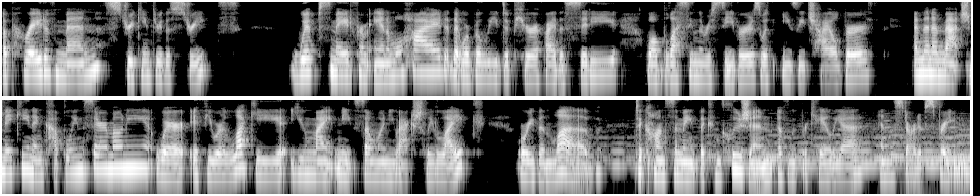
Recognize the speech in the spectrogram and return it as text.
a parade of men streaking through the streets, whips made from animal hide that were believed to purify the city while blessing the receivers with easy childbirth, and then a matchmaking and coupling ceremony where, if you were lucky, you might meet someone you actually like or even love to consummate the conclusion of Lupercalia and the start of spring.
